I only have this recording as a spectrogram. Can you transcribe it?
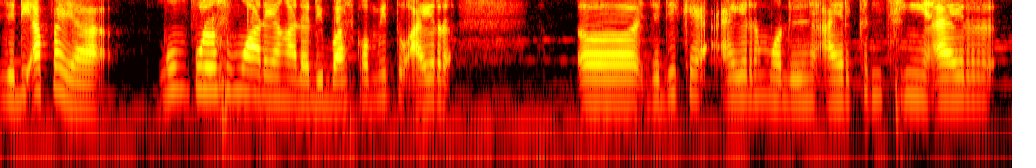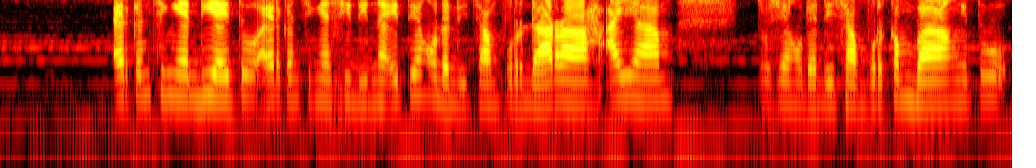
Jadi apa ya ngumpul semua yang ada di baskom itu air uh, jadi kayak air modelnya air kencing air air kencingnya dia itu air kencingnya si Dina itu yang udah dicampur darah ayam terus yang udah dicampur kembang itu.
